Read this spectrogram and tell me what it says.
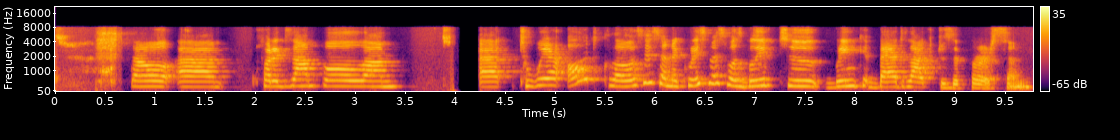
So, um, for example, um, uh, to wear odd clothes on a Christmas was believed to bring bad luck to the person.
